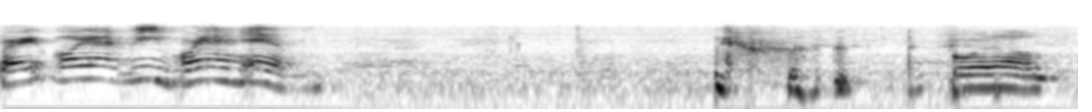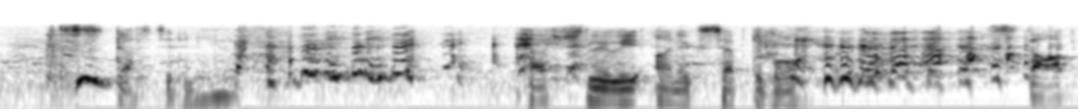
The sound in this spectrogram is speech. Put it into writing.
right, point at me, point at him. what else? Disgusted in you. Absolutely unacceptable. Stop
